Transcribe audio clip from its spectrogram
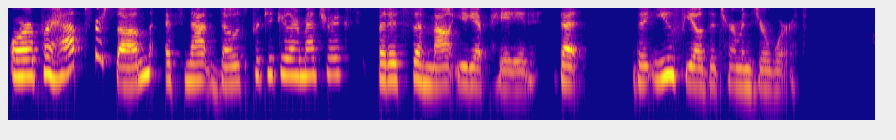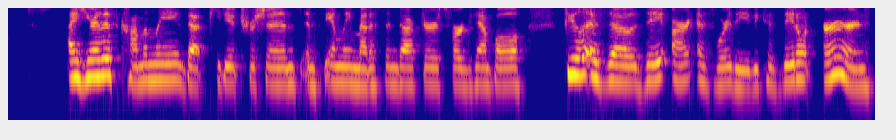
Or perhaps for some, it's not those particular metrics, but it's the amount you get paid that, that you feel determines your worth. I hear this commonly that pediatricians and family medicine doctors, for example, feel as though they aren't as worthy because they don't earn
